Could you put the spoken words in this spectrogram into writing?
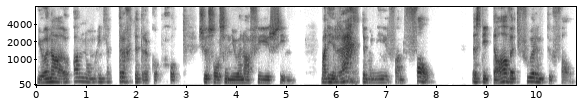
Jona hou aan om eintlik terug te druk op God, soos ons in Jona 4 sien. Maar die regte manier van val is die Dawid vorentoe val.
